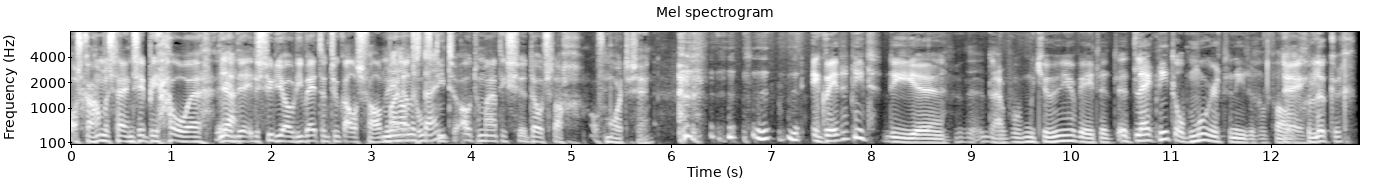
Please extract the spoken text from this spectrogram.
Oscar Hammerstein zit bij jou ja. in, de, in, de, studio. Die weet er natuurlijk alles van. Maar dat hoeft niet automatisch doodslag of moord te zijn. Ik weet het niet. Die, daarvoor moet je meer weten. Het, het, lijkt niet op moord in ieder geval. Nee. Gelukkig.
